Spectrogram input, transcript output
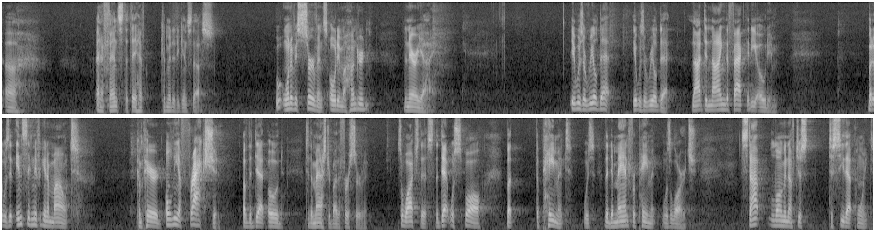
uh, an offense that they have committed against us. One of his servants owed him a hundred denarii. It was a real debt. It was a real debt, not denying the fact that he owed him. But it was an insignificant amount compared, only a fraction of the debt owed to the master by the first servant. So watch this. The debt was small, but the payment was, the demand for payment was large. Stop long enough just to see that point.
